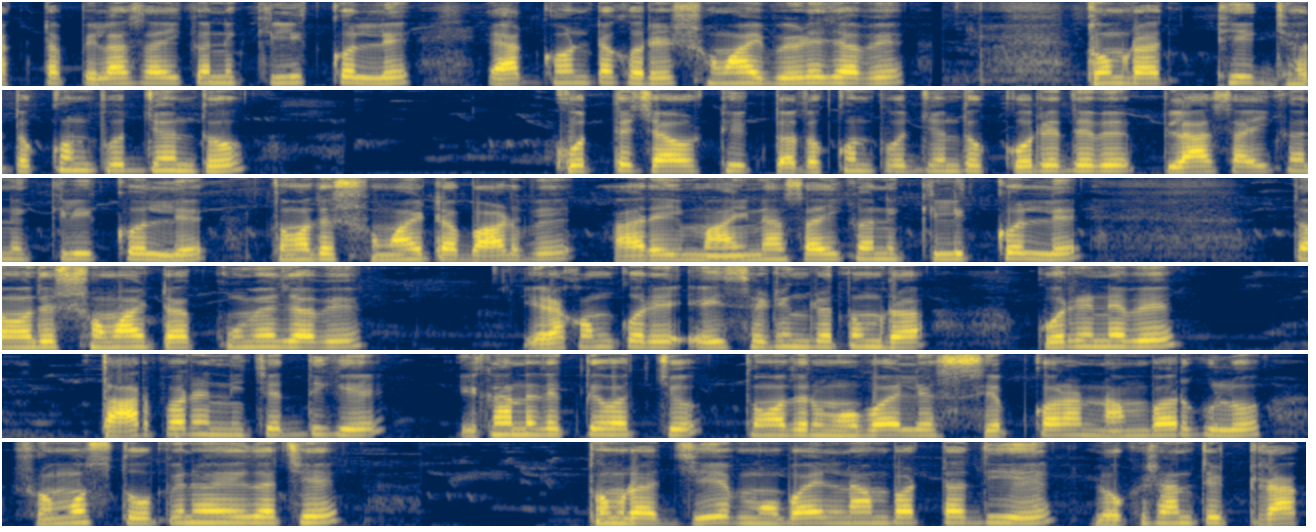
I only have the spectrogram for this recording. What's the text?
একটা প্লাস আইকনে ক্লিক করলে এক ঘণ্টা করে সময় বেড়ে যাবে। তোমরা ঠিক যতক্ষণ পর্যন্ত করতে চাও, ঠিক ততক্ষণ পর্যন্ত করে দেবে। প্লাস আইকনে ক্লিক করলে তোমাদের সময়টা বাড়বে আর এই মাইনাস আইকনে ক্লিক করলে তোমাদের সময়টা কমে যাবে। এরকম করে এই সেটিংটা তোমরা করে নেবে। তারপরে নিচের দিকে এখানে দেখতে পাচ্ছ, তোমাদের মোবাইলে সেভ করা নাম্বারগুলো সমস্ত ওপেন হয়ে গেছে। তোমরা যে মোবাইল নাম্বারটা দিয়ে লোকেশানটি ট্র্যাক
